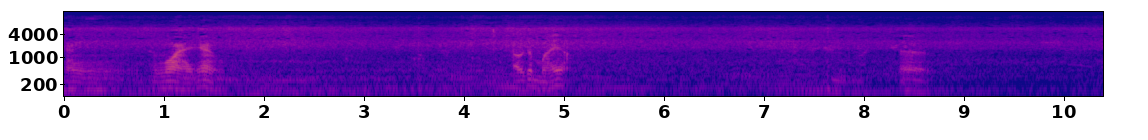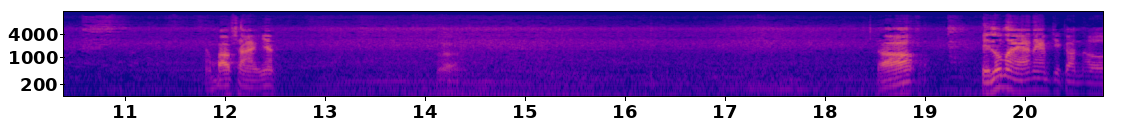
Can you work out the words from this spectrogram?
hàng, hàng ngoài nha. Sáu trăm mấy ạ? À. hàng bao xài nha. Vâng. Đó. Thì lúc này anh em chỉ cần ờ,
